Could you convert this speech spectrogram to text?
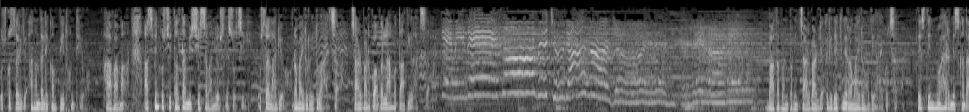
उसको शरीर आनन्दले कम्पित हुन्थ्यो। हावामा आश्विनको शीतलता मिसिएछ भन्ने उसले सोची। उसलाई लाग्यो रमाइलो ऋतु आएछ। चाडबाडको अब लामो ताती लाग्छ। वातावरण पनि चाडबाडले अहिलेदेखि नै रमाइलो हुँदै आएको छ। त्यस दिन नुहाएर निस्कँदा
